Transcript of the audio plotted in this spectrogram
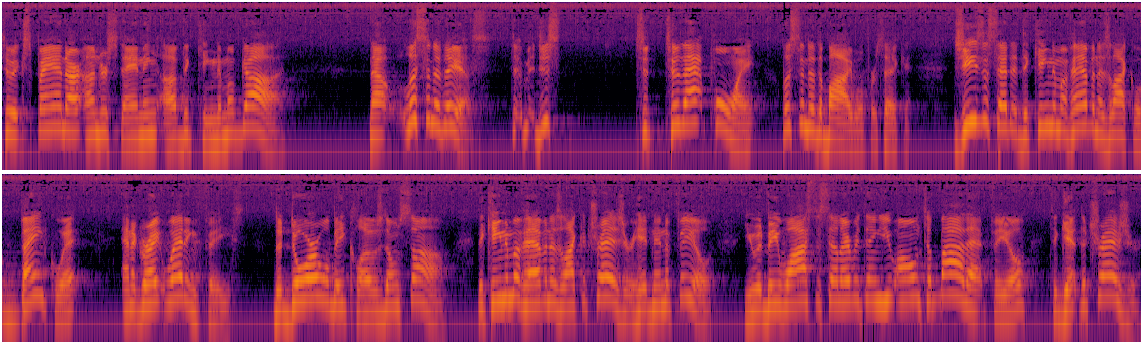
to expand our understanding of the kingdom of God. Now, listen to this. Just to, to that point, listen to the Bible for a second. Jesus said that the kingdom of heaven is like a banquet and a great wedding feast. The door will be closed on some. The kingdom of heaven is like a treasure hidden in a field. You would be wise to sell everything you own to buy that field to get the treasure.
